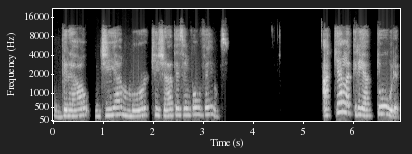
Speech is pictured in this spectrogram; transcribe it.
grau de amor que já desenvolvemos. Aquela criatura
